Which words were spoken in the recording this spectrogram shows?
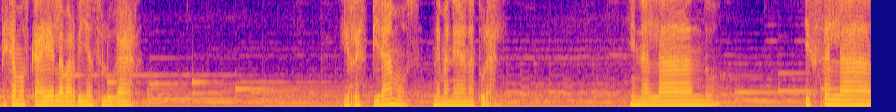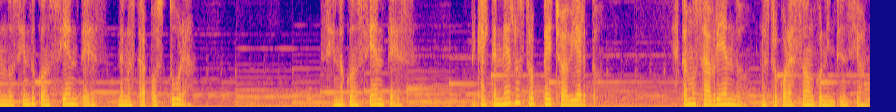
Dejamos caer la barbilla en su lugar y respiramos de manera natural. Inhalando y exhalando, siendo conscientes de nuestra postura, siendo conscientes de que al tener nuestro pecho abierto, estamos abriendo nuestro corazón con intención.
